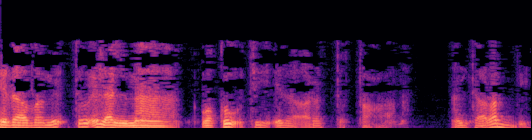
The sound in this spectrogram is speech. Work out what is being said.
إذا ظمئت إلى الماء. وقوتي إذا أردت الطعام. أنت ربي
